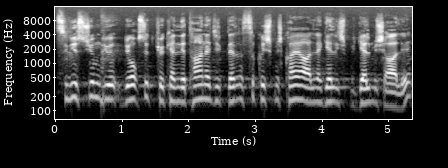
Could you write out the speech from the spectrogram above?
silisyum di- dioksit kökenli taneciklerin sıkışmış kaya haline geliş, gelmiş hali.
